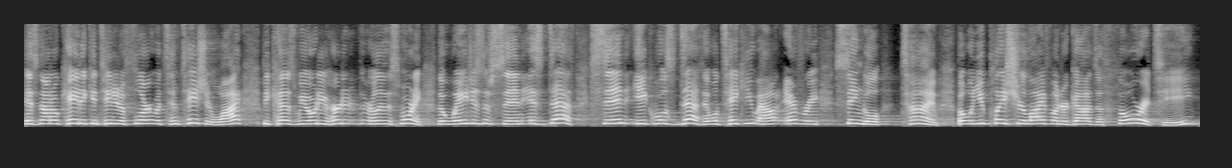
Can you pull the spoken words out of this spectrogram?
It's not okay to continue to flirt with temptation. Why? Because we already heard it earlier this morning. The wages of sin is death. Sin equals death. It will take you out every single time. But when you place your life under God's authority,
